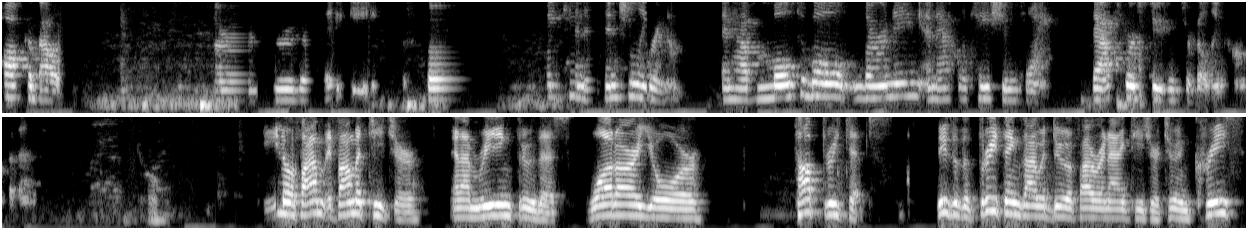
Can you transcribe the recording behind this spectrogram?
talk about through the SAE. But we can intentionally bring them and have multiple learning and application points. That's where students are building confidence. Cool. You know, if I'm if I'm a teacher and I'm reading through this, what are your top three tips these are the three things I would do if I were an ag teacher to increase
